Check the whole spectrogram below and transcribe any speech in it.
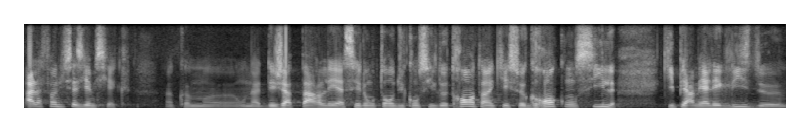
à la fin du XVIe siècle. Hein, comme euh, on a déjà parlé assez longtemps du Concile de Trente, hein, qui est ce grand concile qui permet à l'Église de,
